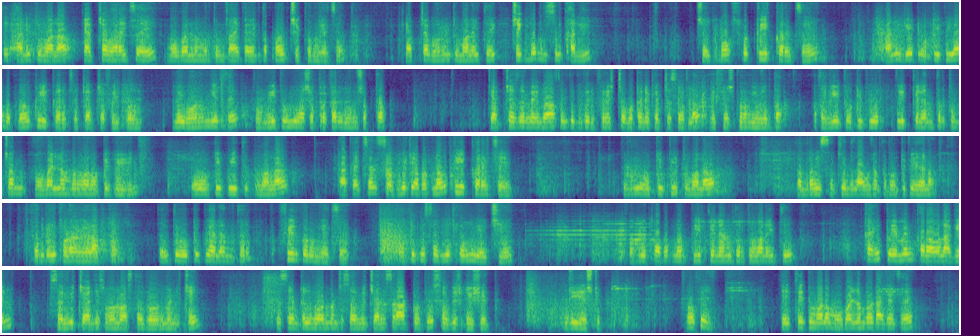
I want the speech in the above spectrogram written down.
ते खाली तुम्हाला कॅपचा भरायचं आहे. मोबाईल नंबर तुमचा आहे का? एकदा परत चेक करून घ्यायचं. कॅपचा भरून तुम्हाला इथे एक चेकबॉक्स दिसेल खाली. चेकबॉक्सवर क्लिक करायचं आहे. आणि गेट ओ टी पी या बटनावर क्लिक करायचं कॅपचा फिल करून मी भरून घेतलंय. तुम्ही तुम्ही अशा प्रकारे भरू शकता. कॅपचा जर वेगळा असेल तर तिथे रिफ्रेशच्या बटन आहे कॅपच्या साईडला रिफ्रेश करून घेऊ शकता. आता गेट ओटीपीवर क्लिक केल्यानंतर तुमच्या मोबाईल नंबरवर ओटीपी येईल. तो ओटीपी तुम्हाला टाकायचं सबमिट या बटनावर क्लिक करायचं आहे. तुम्ही ओटीपी तुम्हाला पंधरा वीस सेकंद लागू शकतात ओटीपी यायला. कधी कधी थोडा वेळ लागतो. तरी ते ओटीपी आल्यानंतर फिल करून घ्यायचं आहे. ओटीपी सबमिट करून घ्यायची आहे. सबमिट या बटनावर क्लिक केल्यानंतर तुम्हाला इथे काही पेमेंट करावं लागेल. सर्व्हिस चार्जेस म्हणून असतात गव्हर्नमेंटचे तर सेंट्रल गव्हर्नमेंटचे सर्व्हिस चार्जेस आठ रुपये सव्वीस पैसे जी एस टी. ओके इथे तुम्हाला मोबाईल नंबर टाकायचा आहे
